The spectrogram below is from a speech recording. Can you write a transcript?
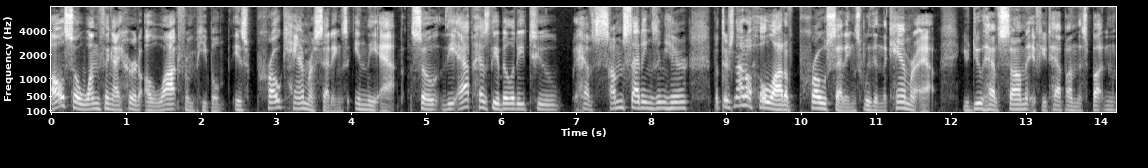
Also, one thing I heard a lot from people is pro camera settings in the app. So the app has the ability to have some settings in here, but there's not a whole lot of pro settings within the camera app. You do have some if you tap on this button,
